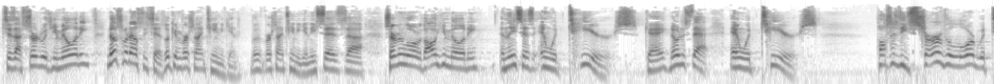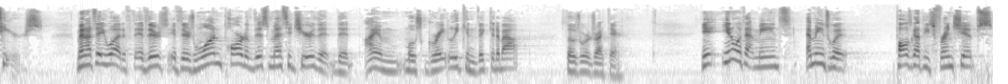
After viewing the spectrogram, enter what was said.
He says, I served with humility. Notice what else he says. Look in verse 19 again. Verse 19 again. He says, uh, serving the Lord with all humility. And then he says, and with tears. Okay? Notice that. And with tears. Paul says he served the Lord with tears. Man, I tell you what, if, if, there's, if there's one part of this message here that, that I am most greatly convicted about, it's those words right there. You, you know what that means? That means what Paul's got these friendships.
